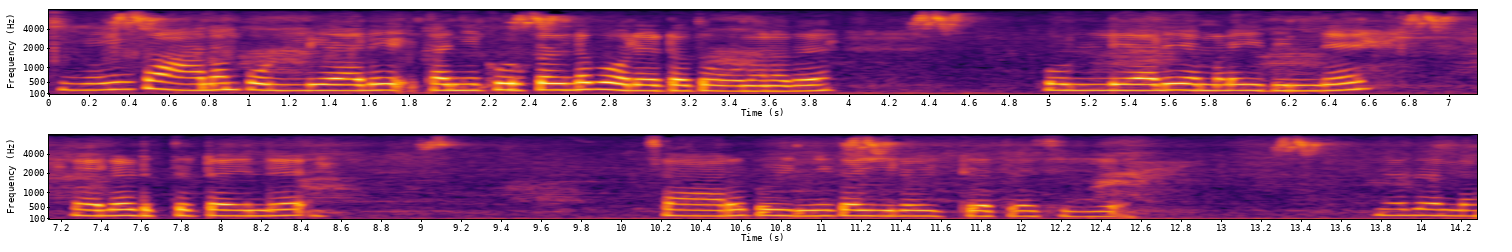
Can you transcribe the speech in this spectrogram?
ചെയ്യുക ഈ സാധനം പൊള്ളിയാൽ കഞ്ഞിക്കൂർക്കലിന്റെ പോലെ കേട്ടോ തോന്നണത്. പൊള്ളിയാൽ നമ്മൾ ഇതിന്റെ ഇല എടുത്തിട്ട് അതിന്റെ ചാറ് പിഴിഞ്ഞ് കയ്യിലൊഴിക്കുക അത്ര ചെയ്യുക. ഇതുണ്ടോ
